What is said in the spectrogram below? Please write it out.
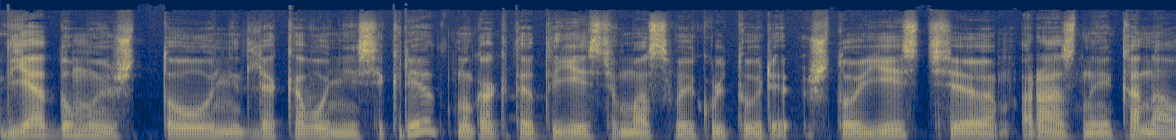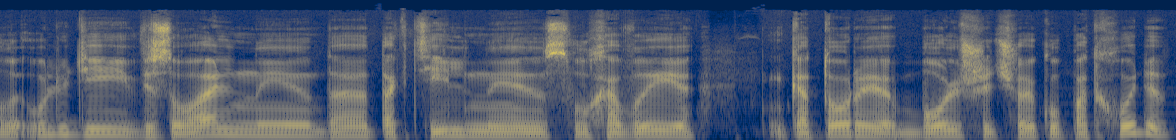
Я думаю, что ни для кого не секрет, ну как-то это есть в массовой культуре, что есть э, разные каналы у людей, визуальные, да, тактильные, слуховые, которые больше человеку подходят,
